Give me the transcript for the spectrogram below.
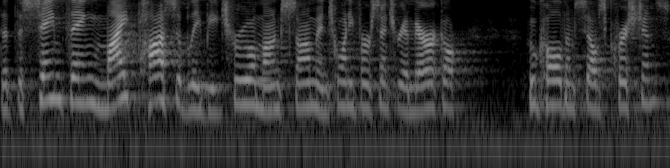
that the same thing might possibly be true among some in 21st century America who call themselves Christians?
